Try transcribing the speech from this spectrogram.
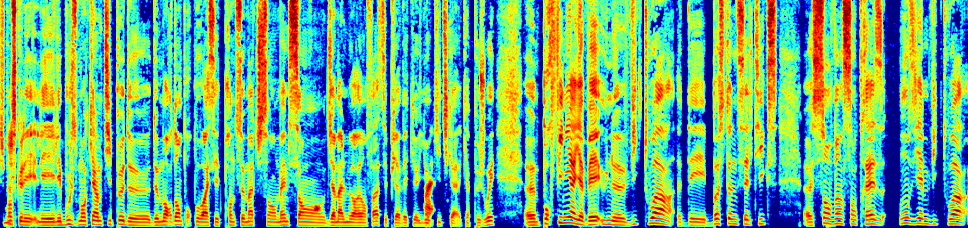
je pense que les, les, Bulls manquaient un petit peu de, de, mordant pour pouvoir essayer de prendre ce match sans même sans Jamal Murray en face et puis avec Jokic qui, a, qui, a, peu joué. pour finir, il y avait une victoire des Boston Celtics 120-113 11e victoire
